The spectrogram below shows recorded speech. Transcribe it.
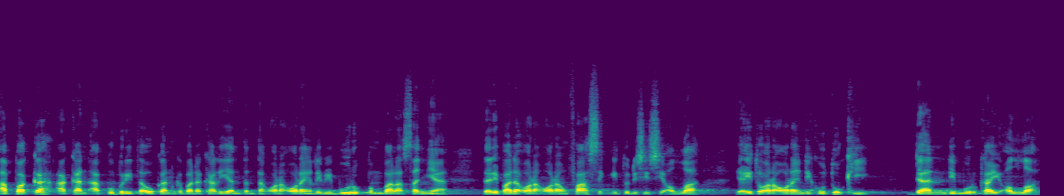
Apakah akan aku beritahukan kepada kalian tentang orang-orang yang lebih buruk pembalasannya daripada orang-orang fasik itu di sisi Allah, yaitu orang-orang yang dikutuki dan dimurkai Allah.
